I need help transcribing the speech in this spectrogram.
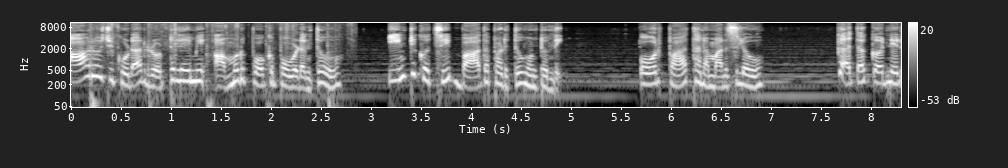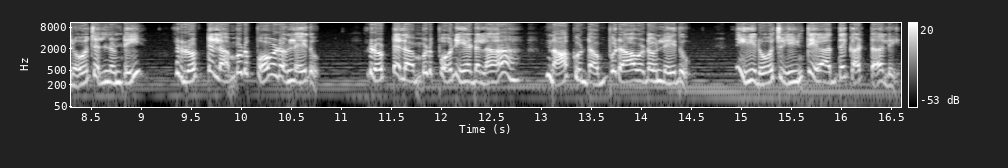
ఆ రోజు కూడా రొట్టెలేమీ అమ్ముడు పోకపోవడంతో ఇంటికొచ్చి బాధపడుతూ ఉంటుంది. ఓర్పా తన మనసులో గత కొన్ని రోజుల నుండి రొట్టెలు అమ్ముడు పోవడం లేదు. రొట్టెలు అమ్ముడు పోని ఎడలా నాకు డబ్బు రావడం లేదు. ఈ రోజు ఇంటి అద్దె కట్టాలి.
